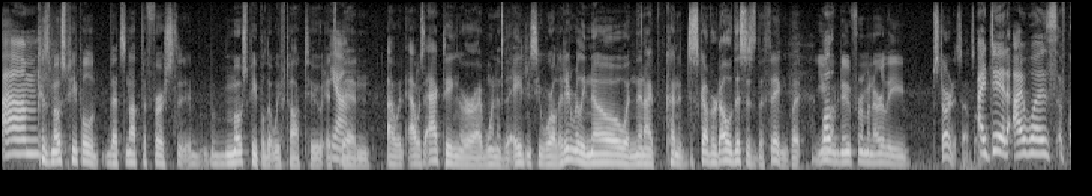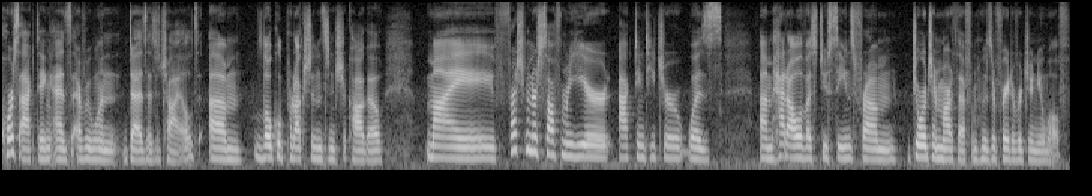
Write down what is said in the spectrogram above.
Um, Because most people, that's not the first. Most people that we've talked to, it's Yeah. been I would I was acting or I went wanted the agency world. I didn't really know, and then I kind of discovered, oh, this is the thing. But you Well- knew from an early start. It sounds like. I did. I was, of course, acting as everyone does as a child. Um, local productions in Chicago. My freshman or sophomore year acting teacher was um, had all of us do scenes from George and Martha from Who's Afraid of Virginia Woolf,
